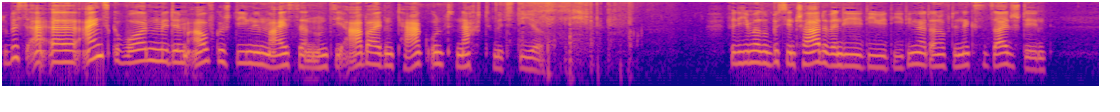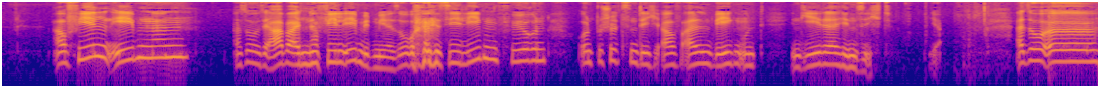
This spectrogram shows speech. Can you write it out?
Du bist äh, eins geworden mit dem aufgestiegenen Meistern und sie arbeiten Tag und Nacht mit dir. Finde ich immer so ein bisschen schade, wenn die, die, die Dinger dann auf der nächsten Seite stehen. Auf vielen Ebenen, also sie arbeiten auf vielen Ebenen mit mir, so. Sie lieben, führen und beschützen dich auf allen Wegen und in jeder Hinsicht. Ja. Also, äh,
